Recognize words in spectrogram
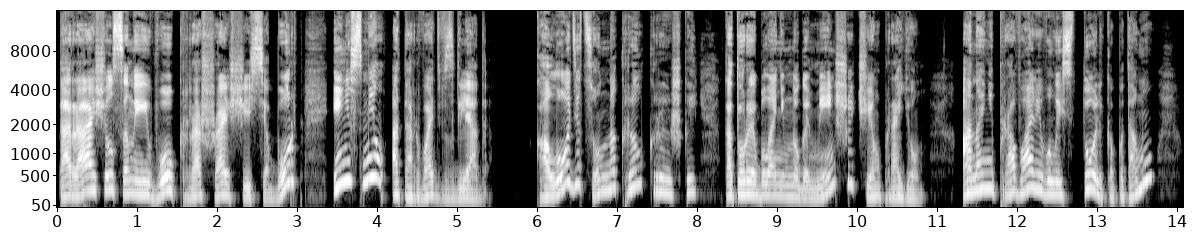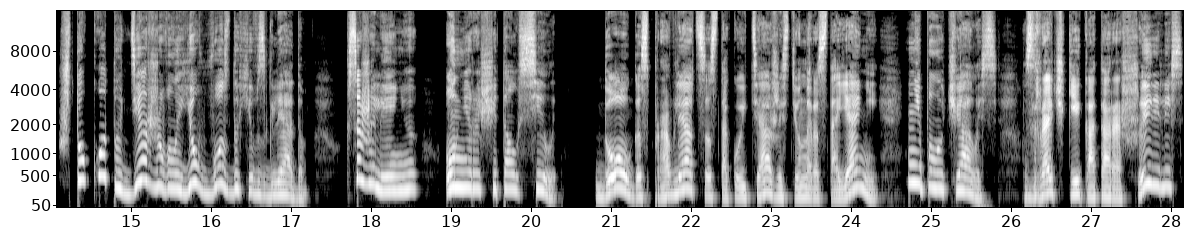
таращился на его крошащийся борт и не смел оторвать взгляда. Колодец он накрыл крышкой, которая была немного меньше, чем проем. Она не проваливалась только потому, что кот удерживал ее в воздухе взглядом. К сожалению, он не рассчитал силы. Долго справляться с такой тяжестью на расстоянии не получалось. Зрачки кота расширились,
